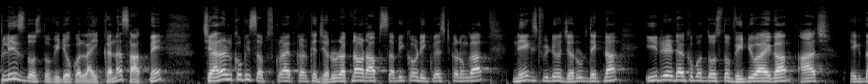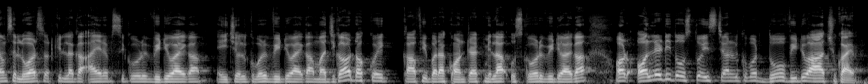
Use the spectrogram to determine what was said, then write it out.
प्लीज़ दोस्तों वीडियो को लाइक करना साथ में। चैनल को भी सब्सक्राइब करके ज़रूर रखना और आप सभी को रिक्वेस्ट करूँगा। नेक्स्ट वीडियो ज़रूर देखना। ई रेडा के ऊपर दोस्तों वीडियो आएगा। आज एकदम से लोअर सर्किट लगा आई एफ़ को वीडियो आएगा एच एल के ऊपर वीडियो आएगा। मजगाव डॉक को एक काफ़ी बड़ा कॉन्ट्रैक्ट मिला, उसके ऊपर वीडियो आएगा। और ऑलरेडी दोस्तों इस चैनल के ऊपर दो वीडियो आ चुका है।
